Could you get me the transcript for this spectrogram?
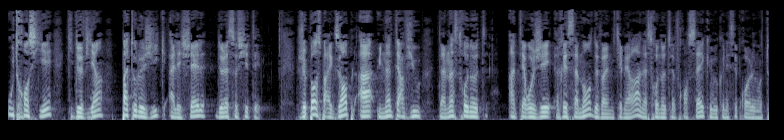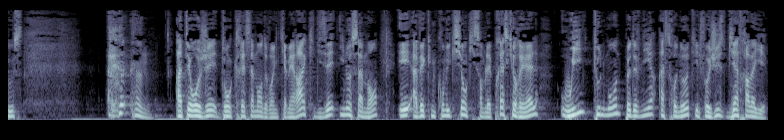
outrancier qui devient pathologique à l'échelle de la société. Je pense par exemple à une interview d'un astronaute interrogé récemment devant une caméra, un astronaute français que vous connaissez probablement tous, interrogé donc récemment devant une caméra qui disait innocemment et avec une conviction qui semblait presque réelle, oui, tout le monde peut devenir astronaute, il faut juste bien travailler.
